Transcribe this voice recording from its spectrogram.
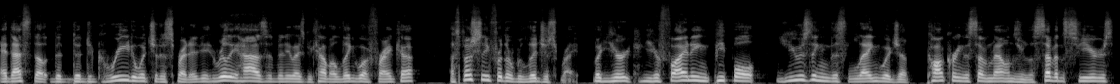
And that's the, the, the degree to which it has spread. It, it really has in many ways become a lingua franca, especially for the religious right. But you're you're finding people using this language of conquering the seven mountains or the seven spheres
